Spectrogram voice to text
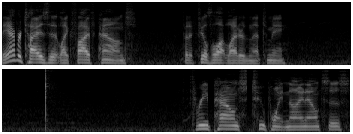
They advertise it at like five pounds, but it feels a lot lighter than that to me. Three pounds, 2.9 ounces.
